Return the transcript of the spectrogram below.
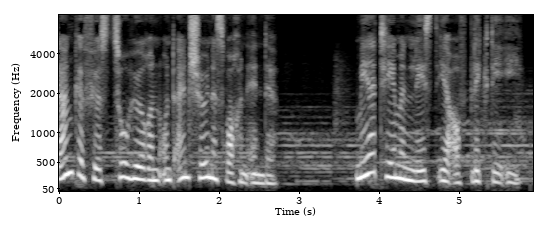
Danke fürs Zuhören und ein schönes Wochenende. Mehr Themen lest ihr auf blick.de.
